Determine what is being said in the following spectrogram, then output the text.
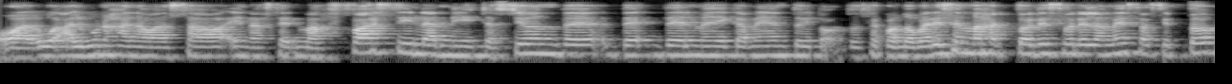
o, algunos han avanzado en hacer más fácil la administración de, del medicamento y todo. Entonces, cuando aparecen más actores sobre la mesa, ¿cierto?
